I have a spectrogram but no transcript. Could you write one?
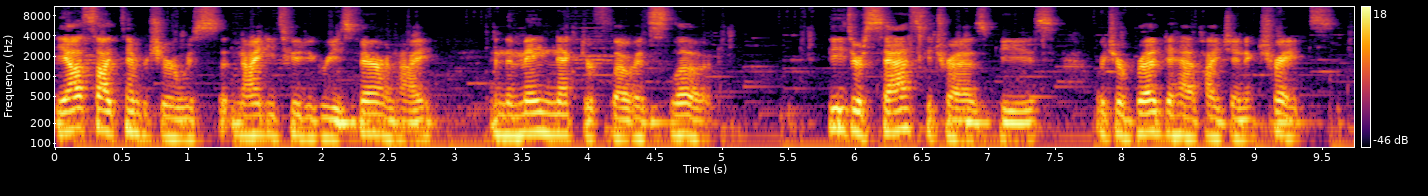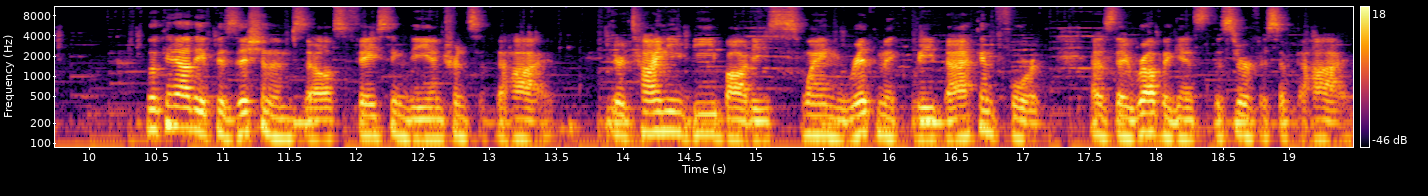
The outside temperature was 92 degrees Fahrenheit and the main nectar flow had slowed. These are Saskatraz bees, which are bred to have hygienic traits. Look at how they position themselves facing the entrance of the hive. Their tiny bee bodies swing rhythmically back and forth as they rub against the surface of the hive.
